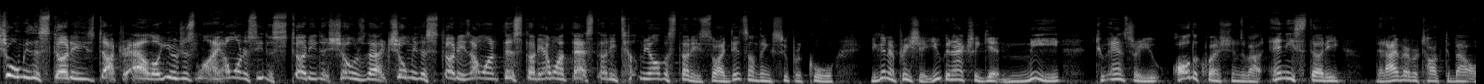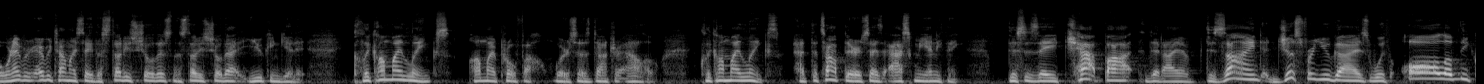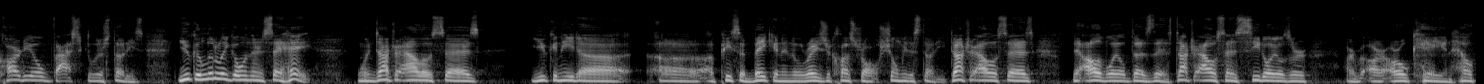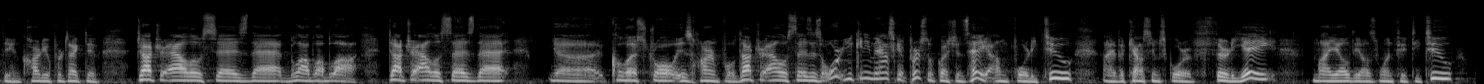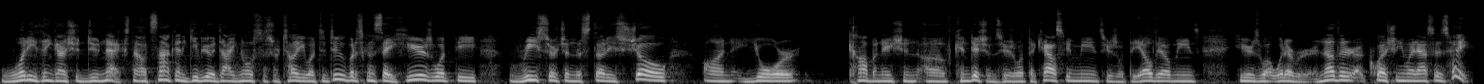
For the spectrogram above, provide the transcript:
Show me the studies, Dr. Alo. You're just lying. I want to see the study that shows that. Show me the studies. I want this study. I want that study. Tell me all the studies. So I did something super cool. You're going to appreciate. You can actually get me to answer you all the questions about any study that I've ever talked about, or whenever every time I say the studies show this and the studies show that, you can get it. Click on my links on my profile where it says Dr. Alo. Click on my links. At the top there, it says Ask Me Anything. This is a chat bot that I have designed just for you guys with all of the cardiovascular studies. You can literally go in there and say, hey, when Dr. Alo says you can eat a, a, a, piece of bacon and it'll raise your cholesterol, show me the study. Dr. Alo says that olive oil does this. Dr. Alo says seed oils are, are, are, okay and healthy and cardioprotective. Dr. Alo says that blah, blah, blah. Dr. Alo says that uh, cholesterol is harmful. Dr. Alo says this, or you can even ask it personal questions. Hey, I'm 42. I have a calcium score of 38. My LDL is 152. What do you think I should do next? Now, it's not going to give you a diagnosis or tell you what to do, but it's going to say, here's what the research and the studies show on your combination of conditions. Here's what the calcium means. Here's what the LDL means. Here's what whatever. Another question you might ask is, hey,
